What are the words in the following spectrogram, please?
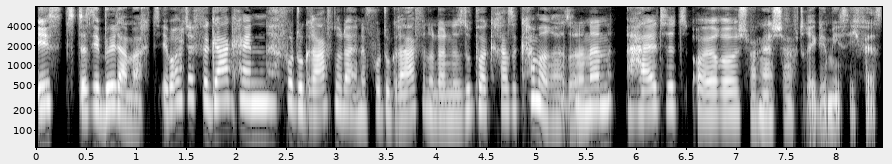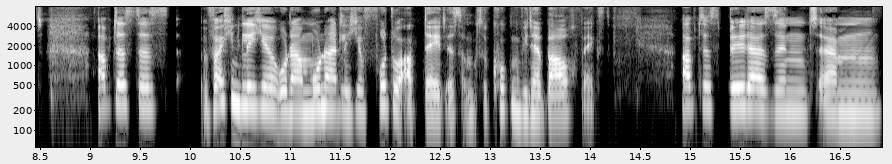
ist, dass ihr Bilder macht. Ihr braucht dafür gar keinen Fotografen oder eine Fotografin oder eine super krasse Kamera, sondern haltet eure Schwangerschaft regelmäßig fest. Ob das das wöchentliche oder monatliche Foto-Update ist, um zu gucken, wie der Bauch wächst. Ob das Bilder sind, ähm,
